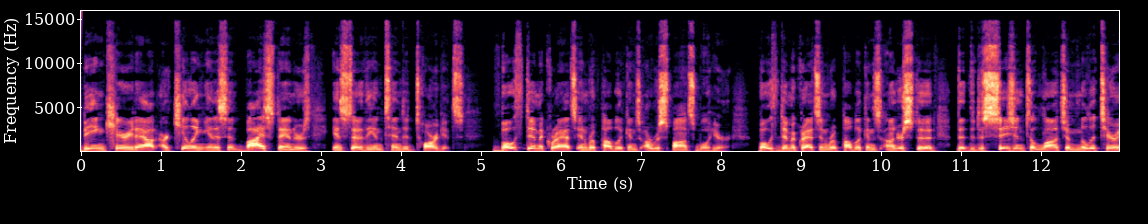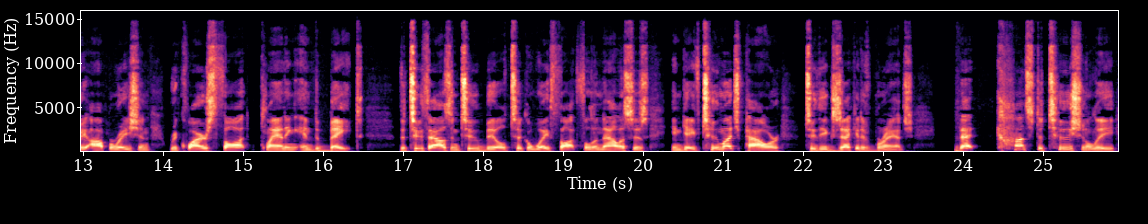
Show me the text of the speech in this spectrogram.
being carried out are killing innocent bystanders instead of the intended targets. Both Democrats and Republicans are responsible here. Both Democrats and Republicans understood that the decision to launch a military operation requires thought, planning, and debate. The 2002 bill took away thoughtful analysis and gave too much power to the executive branch. That constitutionally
